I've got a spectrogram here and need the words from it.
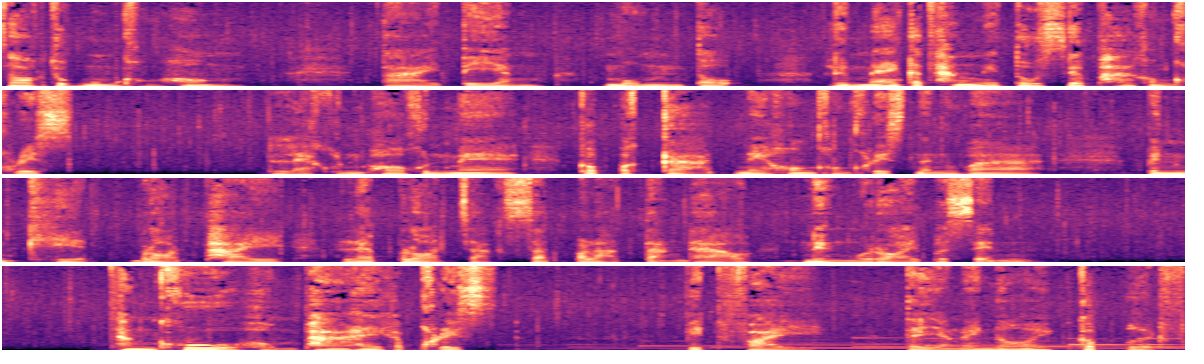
ซอกทุกมุมของห้อง ใต้เตียง มุมโต๊ะ หรือแม้กระทั่งในตู้เสื้อผ้าของคริส และคุณพ่อคุณแม่ก็ประกาศในห้องของคริสนั้นว่า เป็นเขตปลอดภัยและปลอดจากสัตว์ประหลาดต่างดาว 100% ทั้งคู่ห่มผ้าให้กับคริส ปิดไฟ แต่อย่างน้อยๆก็เปิดไฟ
